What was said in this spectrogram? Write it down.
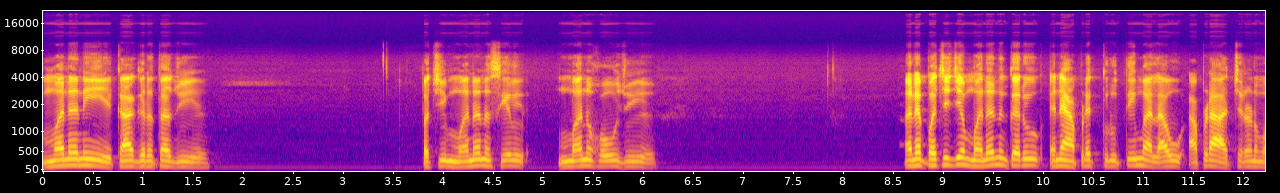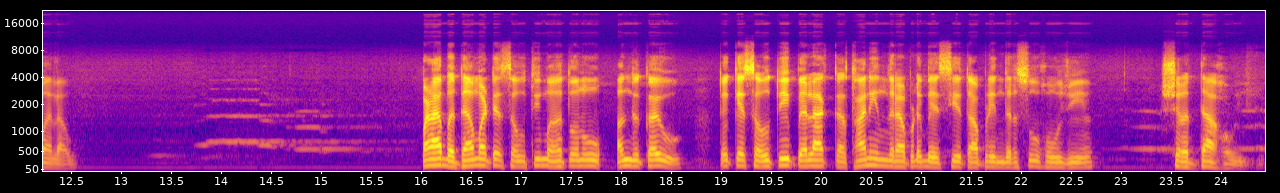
મનની એકાગ્રતા જોઈએ. પછી મનનશીલ મન હોવું જોઈએ. અને પછી જે મનન કર્યું, એને આપણે કૃતિમાં લાવવું, આપણા આચરણમાં લાવવું. પણ આ બધા માટે સૌથી મહત્વનું અંગ કયું? તો કે સૌથી પહેલા કથાની અંદર આપણે બેસીએ તો આપણી અંદર શું હોવું જોઈએ? શ્રદ્ધા હોવી જોઈએ.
